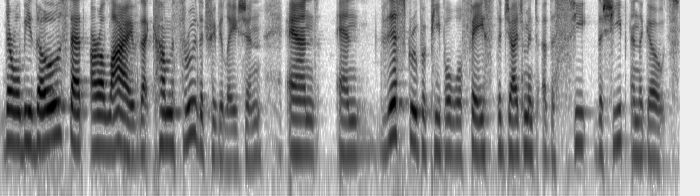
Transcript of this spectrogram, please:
there will be those that are alive that come through the tribulation, and, and this group of people will face the judgment of the, the sheep and the goats.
